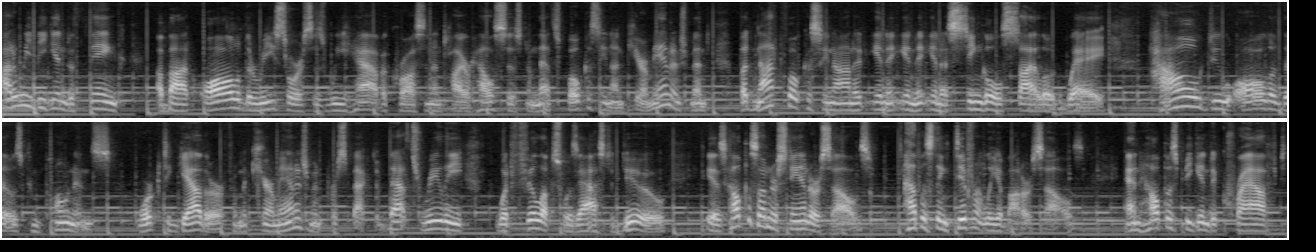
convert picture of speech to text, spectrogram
how do we begin to think about all of the resources we have across an entire health system that's focusing on care management, but not focusing on it in a, in a, in a single siloed way. How do all of those components work together from a care management perspective? That's really what Philips was asked to do is help us understand ourselves, help us think differently about ourselves, and help us begin to craft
